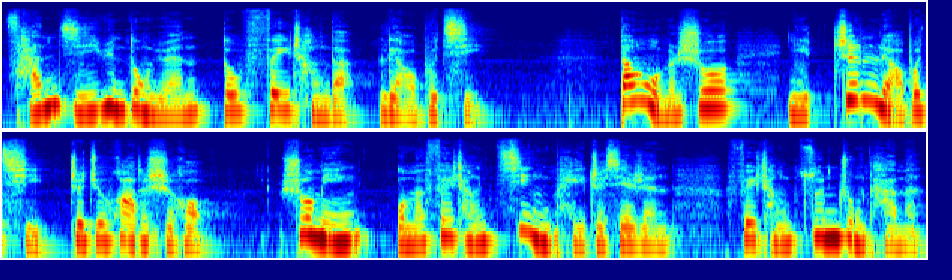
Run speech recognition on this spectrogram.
残疾运动员都非常的了不起。当我们说“你真了不起”这句话的时候，说明我们非常敬佩这些人，非常尊重他们。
